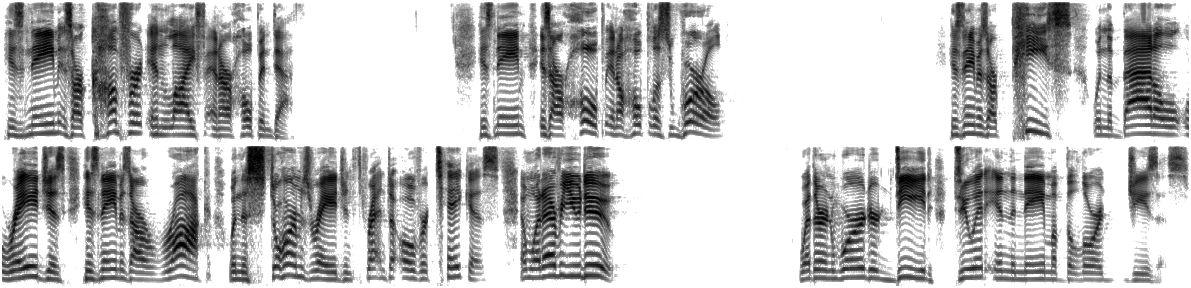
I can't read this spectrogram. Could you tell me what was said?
His name is our comfort in life and our hope in death. His name is our hope in a hopeless world. His name is our peace when the battle rages. His name is our rock when the storms rage and threaten to overtake us. And whatever you do, whether in word or deed, do it in the name of the Lord Jesus.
